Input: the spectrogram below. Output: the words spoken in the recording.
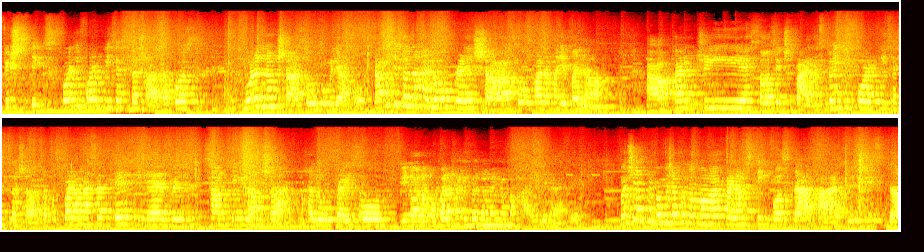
fish sticks. 44 pieces na siya. Tapos, mura lang siya. So, bumili ako. Tapos, ito naka-low price siya. So, para maiba lang. Ah, country sausage patties, 24 pieces na siya. Tapos parang nasa 10, 11, something lang siya. Naka low price. So, ginawa ko para maiba naman yung makain din natin. But syempre, bumili ako ng mga parang staples dapat, which is the,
